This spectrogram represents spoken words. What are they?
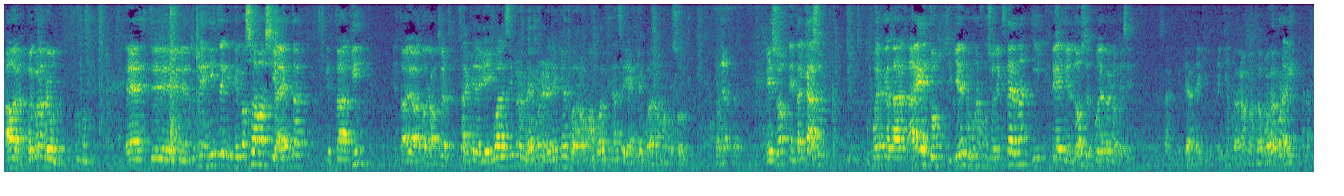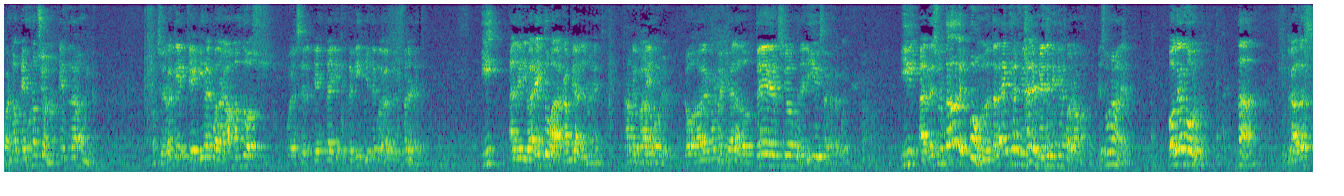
Ahora, voy con la pregunta. Este, tú me dijiste que qué pasaba si a esta que está aquí estaba elevada al cuadrado, ¿cierto? O sea, quedaría igual así, pero en vez de poner el x al cuadrado más 2 al final sería x al cuadrado más 2 solo. Eso, en tal caso, tú puedes tratar a esto, si quieres, como una función externa y 3 y el 2 se puede ver lo que sí. Exacto, queda x, x cuadrado más 2 Puedes ver por ahí. a la cuarta. No, es una opción, no es que es la única. Observa que x al cuadrado más 2 puede ser esta x que está aquí y este cuadrado que está es este. Y al derivar esto va a cambiar, ya no es esto. Ah, Porque claro, es- obvio. Lo vas a ver como x a la 2 tercios, deriva y sacas la cuenta. Y al resultado le pum, donde está la x al final le metes x al cuadrado más 2. Eso es una manera. Otra forma, nada, tú tratas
